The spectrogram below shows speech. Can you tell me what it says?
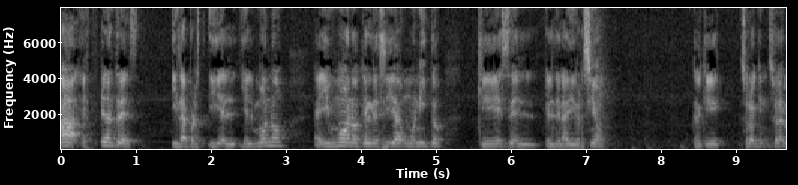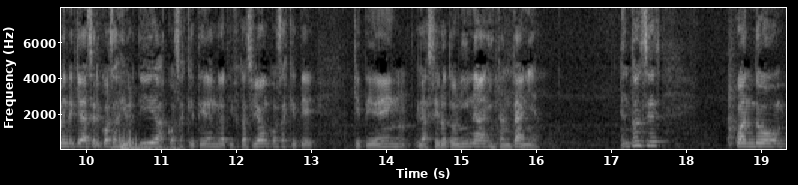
Ah, eran tres. Y, la, y, el, y el mono, hay un mono que él decía, un monito, que es el, el de la diversión. El que solo, solamente quiere hacer cosas divertidas, cosas que te den gratificación, cosas que te, que te den la serotonina instantánea. Entonces, cuando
